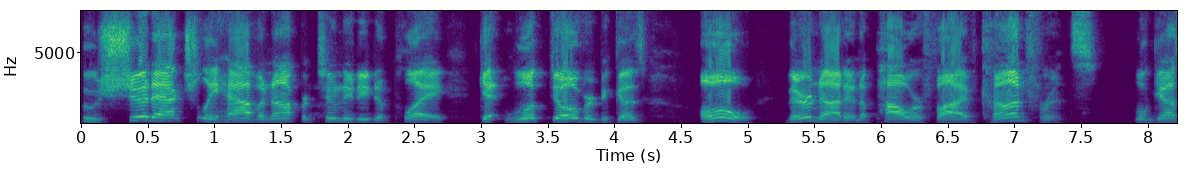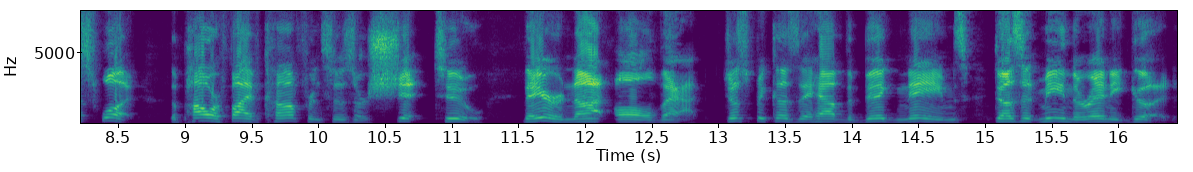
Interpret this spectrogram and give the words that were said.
who should actually have an opportunity to play get looked over because, oh, they're not in a Power Five conference? Well, guess what? The Power Five conferences are shit too. They are not all that. Just because they have the big names doesn't mean they're any good.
